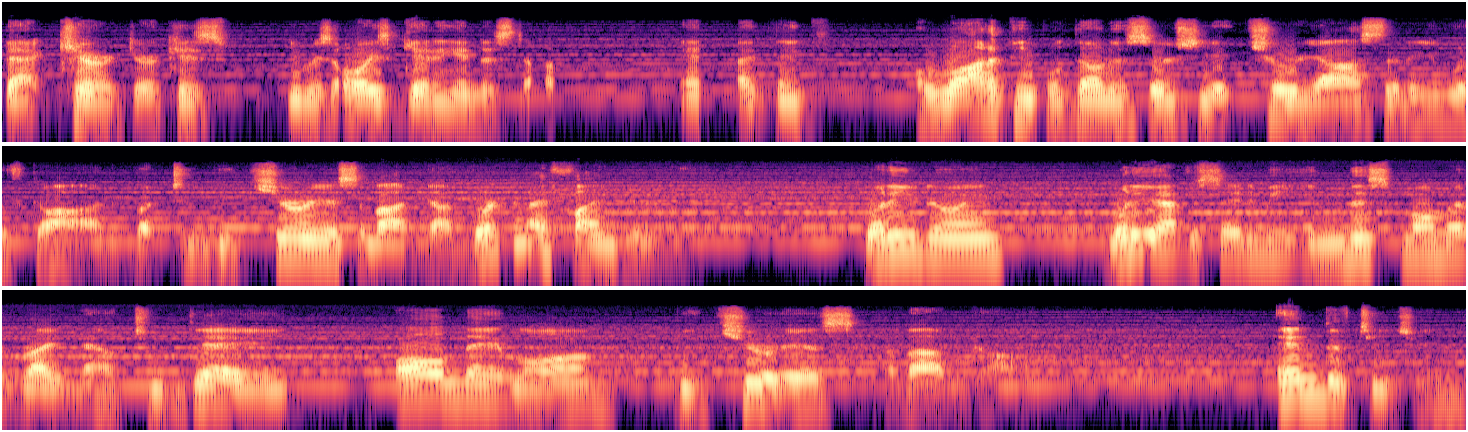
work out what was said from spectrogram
that character because he was always getting into stuff. And I think a lot of people don't associate curiosity with God, but to be curious about God. Where can I find you today? What are you doing? What do you have to say to me in this moment right now? Today, all day long, be curious about God. End of teaching,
